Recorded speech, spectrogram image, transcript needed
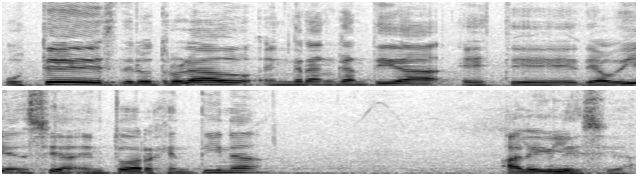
ustedes del otro lado, en gran cantidad este, de audiencia en toda Argentina, a la iglesia.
